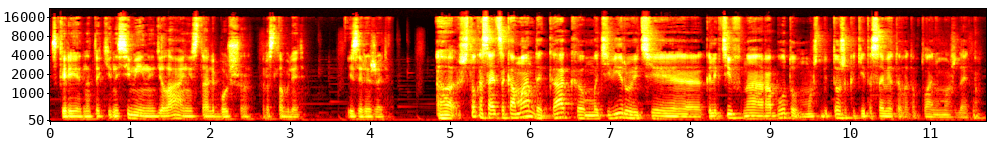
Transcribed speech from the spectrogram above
скорее на такие, на семейные дела, они стали больше расслаблять и заряжать. А, что касается команды, как мотивируете коллектив на работу? Может быть, тоже какие-то советы в этом плане можешь дать нам?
